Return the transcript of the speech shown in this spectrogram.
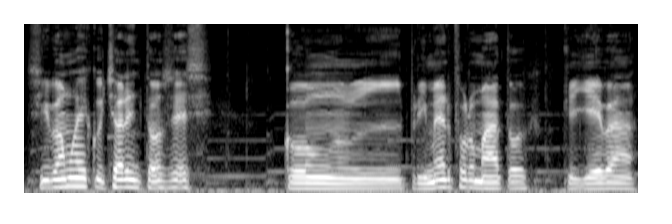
Sí, vamos a escuchar entonces con el primer formato que lleva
